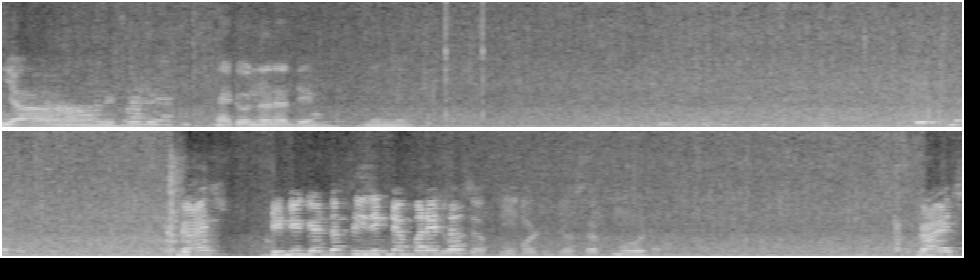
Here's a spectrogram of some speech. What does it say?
Yeah. I don't know the name. name, name. Guys, did you get the freezing temperature? Joseph Moore Joseph Moore Guys!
